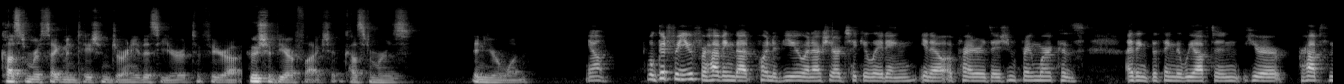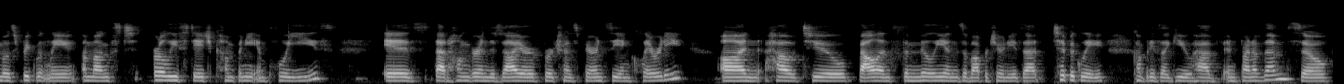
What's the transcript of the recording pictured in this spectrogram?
customer segmentation journey this year to figure out who should be our flagship customers in year one. Yeah. Well, good for you for having that point of view and actually articulating, you know, a prioritization framework because I think the thing that we often hear perhaps the most frequently amongst early stage company employees is that hunger and desire for transparency and clarity on how to balance the millions of opportunities that typically companies like you have in front of them. So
